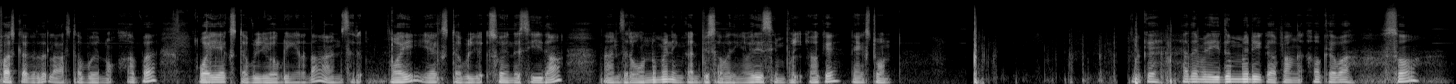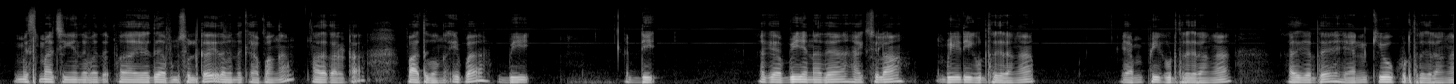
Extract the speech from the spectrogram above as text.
ஃபஸ்ட்டில் இருக்கிறது லாஸ்ட்டாக போயிடணும். அப்போ ஒய் எக்ஸ் டபிள்யூ அப்படிங்கிறது தான் answer Y X W so இந்த சி தான் ஆன்சர் ஒன்றுமே நீங்கள் கன்ஃபியூஸ் ஆகாதீங்க. Very simple okay next one okay அதேமாரி இதுமாரி கேட்பாங்க. ஓகேவா ஸோ மிஸ் மேட்சிங் இந்த வந்து எது அப்படின்னு சொல்லிட்டு இதை வந்து கேட்பாங்க. அதை கரெக்டாக பார்த்துக்கோங்க. இப்போ பி டி ஓகே பி என்னது? ஆக்சுவலாக பிடி கொடுத்துருக்குறாங்க. எம்பி கொடுத்துருக்குறாங்க. அதுக்கடுத்து என்கியூ கொடுத்துருக்குறாங்க.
